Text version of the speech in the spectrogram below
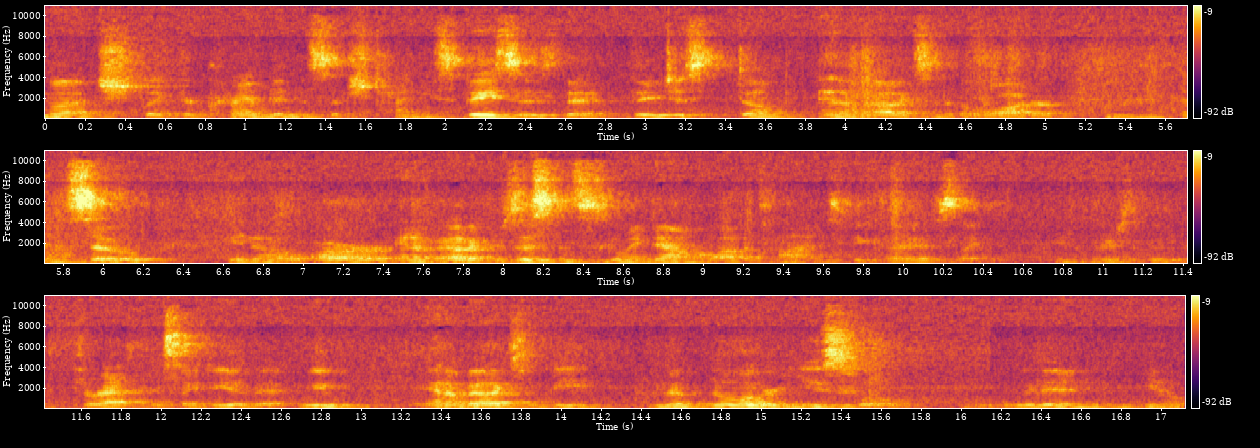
much, like they're crammed into such tiny spaces that they just dump antibiotics into the water. And so, you know, our antibiotic resistance is going down a lot of times because like, you know, there's the threat, this idea that we, antibiotics would be no, no longer useful within, you know,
